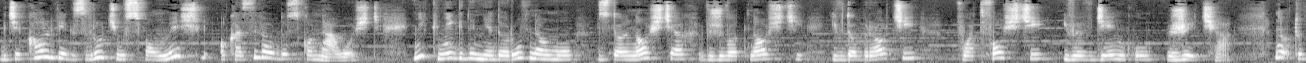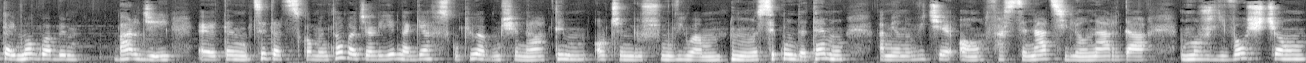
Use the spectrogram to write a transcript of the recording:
Gdziekolwiek zwrócił swą myśl, okazywał doskonałość. Nikt nigdy nie dorównał mu w zdolnościach, w żywotności i w dobroci, w łatwości i we wdzięku życia. No tutaj mogłabym bardziej e, ten cytat skomentować, ale jednak ja skupiłabym się na tym, o czym już mówiłam mm, sekundę temu, a mianowicie o fascynacji Leonarda możliwością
